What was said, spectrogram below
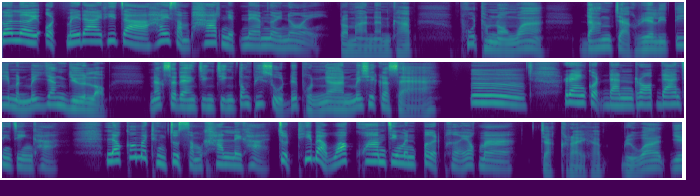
ก็เลยอดไม่ได้ที่จะให้สัมภาษณ์เหน็บแนมหน่อยประมาณนั้นครับ พูดทำนองว่า ดังจากเรียลิตี้มันไม่ยั่งยืนหรอก นักแสดงจริง ๆ ต้องพิสูจน์ด้วยผลงานไม่ใช่กระแสๆอืม แรงกดดันรอบด้านจริง ๆ ค่ะ แล้วก็มาถึงจุดสำคัญเลยค่ะ จุดที่แบบว่าความจริงมันเปิดเผยออกมา จากใครครับ หรือว่าเย่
